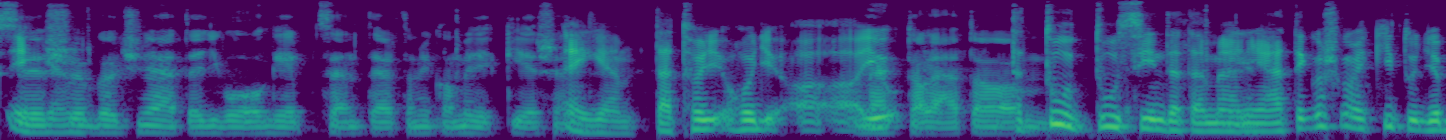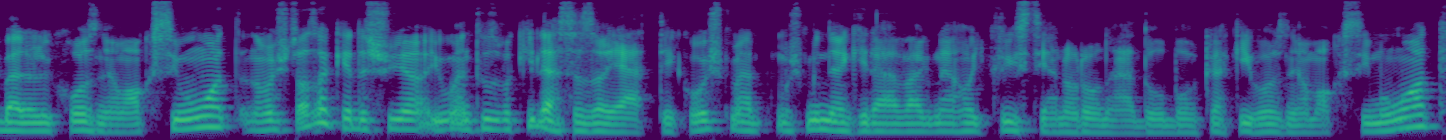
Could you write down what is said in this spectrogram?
igen. csinált egy gólgép centert, amikor mindig kiesett. Igen, tehát hogy, hogy a, a, Megtalálta. Tehát tud, tud szintet emelni játékosok, hogy ki tudja belőlük hozni a maximumot. Na most az a kérdés, hogy a Juventusban ki lesz ez a játékos, mert most mindenki rávágná, hogy Cristiano Ronaldoból kell kihozni a maximumot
